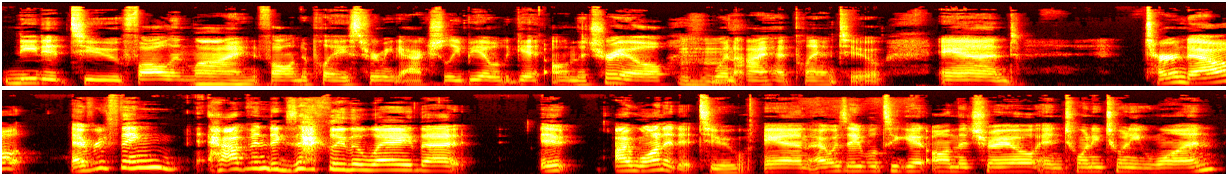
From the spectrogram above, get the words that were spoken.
needed to fall in line, fall into place for me to actually be able to get on the trail Mhm. when I had planned to. And turned out everything happened exactly the way that it I wanted it to. And I was able to get on the trail in 2021.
